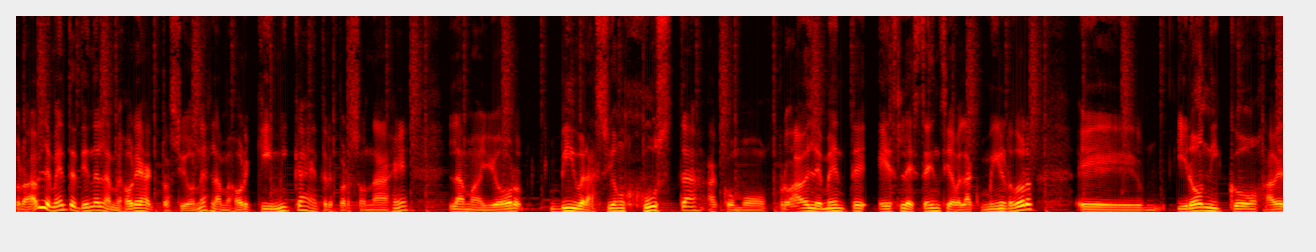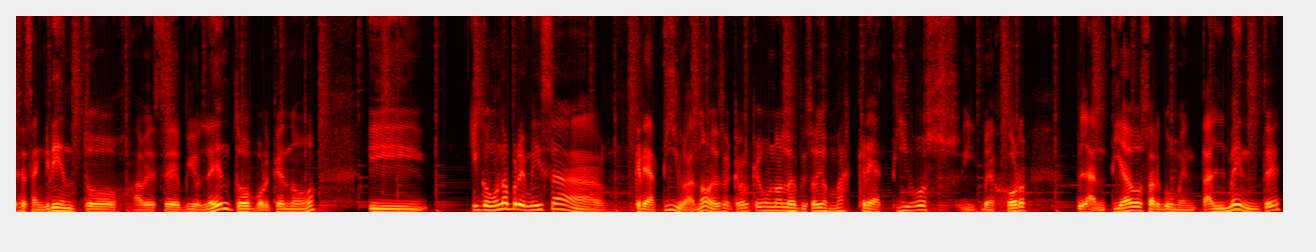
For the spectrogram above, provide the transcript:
probablemente tiene las mejores actuaciones, la mejor química entre personajes, la mayor vibración justa a como probablemente es la esencia de Black Mirror. Eh, irónico, a veces sangriento, a veces violento, ¿por qué no? Y, y con una premisa creativa, ¿no? Eso creo que es uno de los episodios más creativos y mejor planteados argumentalmente,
